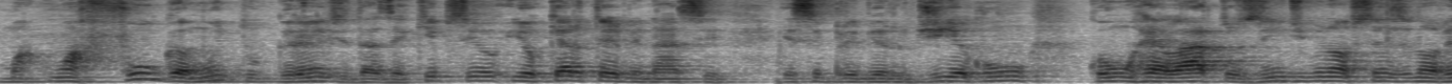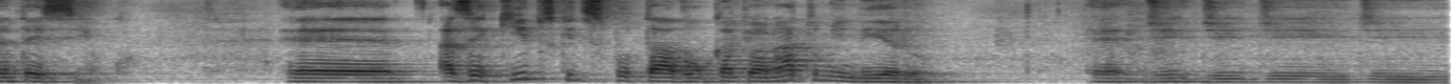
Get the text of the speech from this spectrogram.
uma, uma fuga muito grande das equipes, e eu, eu quero terminar esse, esse primeiro dia com, com um relatozinho de 1995. É, as equipes que disputavam o Campeonato Mineiro é, de, de, de, de,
